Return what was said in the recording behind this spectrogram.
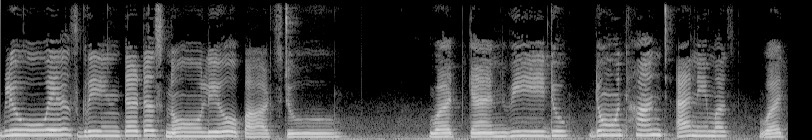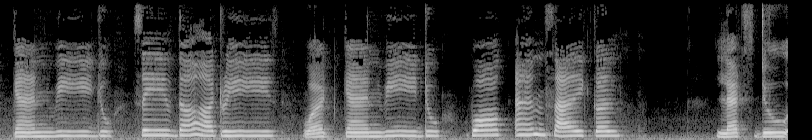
Blue whales, green turtles, snow leopards too. What can we do? Don't hunt animals. What can we do? Save the trees. What can we do? Walk and cycle. Let's do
